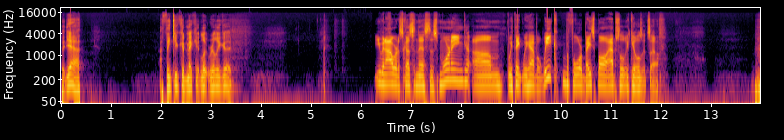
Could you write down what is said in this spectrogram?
But yeah, I think you could make it look really good. You and I were discussing this this morning. Um, we think we have a week before baseball absolutely kills itself.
